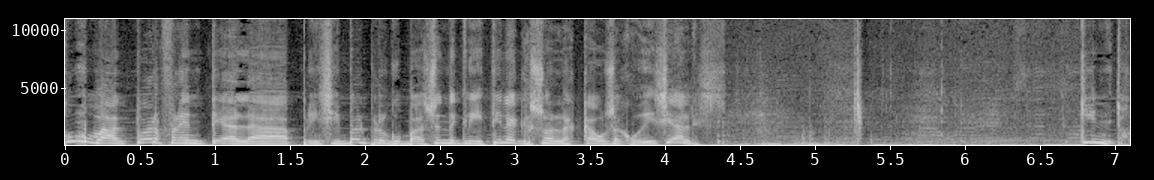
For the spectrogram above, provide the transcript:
¿Cómo va a actuar frente a la principal preocupación de Cristina, que son las causas judiciales? Quinto,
